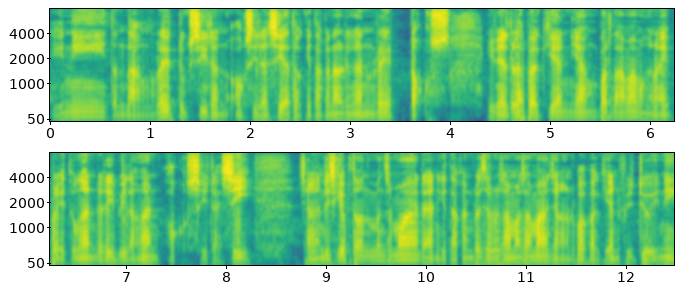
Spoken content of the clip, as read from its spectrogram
Ini tentang reduksi dan oksidasi atau kita kenal dengan redox. Ini adalah bagian yang pertama mengenai perhitungan dari bilangan oksidasi. Jangan di skip teman-teman semua dan kita akan belajar bersama-sama. Jangan lupa bagian video ini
